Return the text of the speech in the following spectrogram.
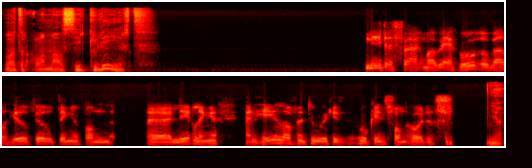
wat er allemaal circuleert. Nee, dat is waar, maar wij horen wel heel veel dingen van leerlingen en heel af en toe ook eens van ouders. Ja,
